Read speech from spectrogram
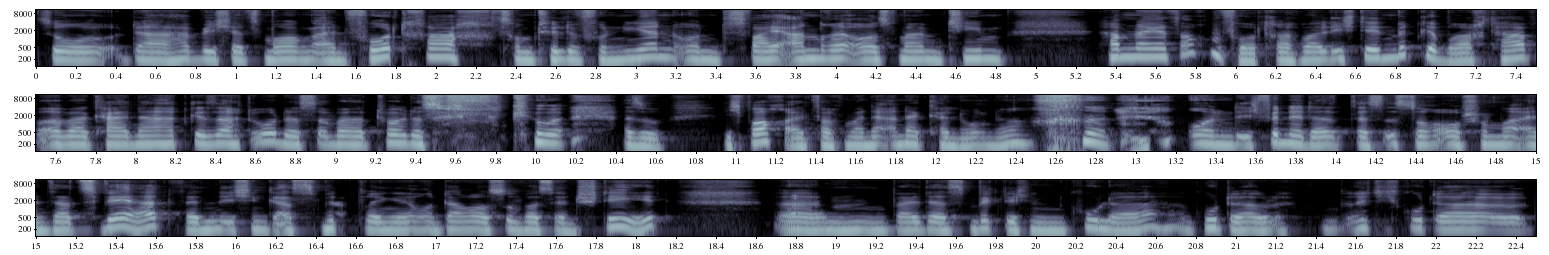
So, da habe ich jetzt morgen einen Vortrag zum Telefonieren und zwei andere aus meinem Team haben da jetzt auch einen Vortrag, weil ich den mitgebracht habe, aber keiner hat gesagt, oh, das ist aber toll, dass du mitgebracht Also ich brauche einfach meine Anerkennung, ne? Und ich finde, das, das ist doch auch schon mal ein Satz wert, wenn ich einen Gast mitbringe und daraus sowas entsteht, ja. ähm, weil das wirklich ein cooler, guter, richtig guter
